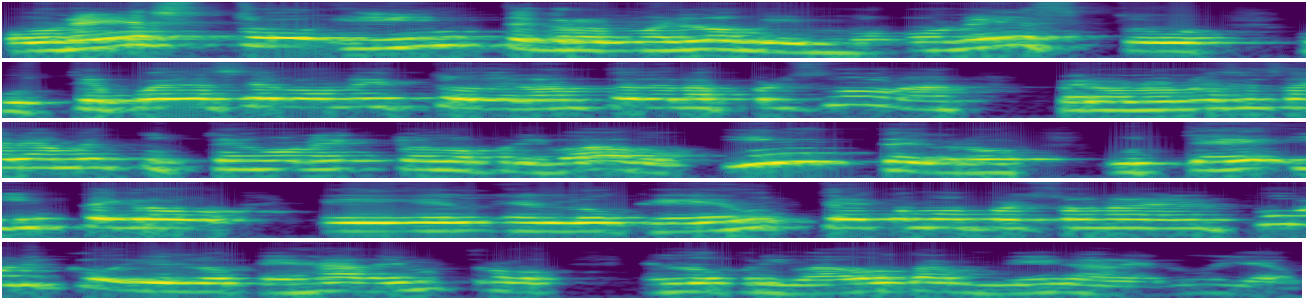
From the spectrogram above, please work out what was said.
Honesto e íntegro no es lo mismo. Honesto, usted puede ser honesto delante de las personas, pero no necesariamente usted es honesto en lo privado. Íntegro, usted íntegro eh, en, lo que es usted como persona en el público y en lo que es adentro, en lo privado también. Aleluya.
